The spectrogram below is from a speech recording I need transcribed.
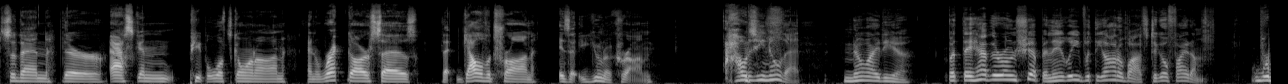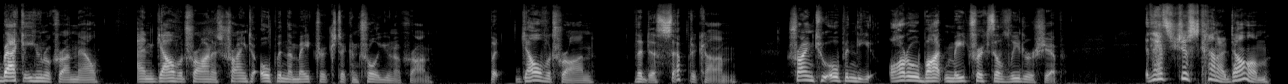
So then they're asking people what's going on, and Wreck-Gar says that Galvatron is a Unicron. How does he know that? No idea. But they have their own ship, and they leave with the Autobots to go fight them. We're back at Unicron now, and Galvatron is trying to open the Matrix to control Unicron. But Galvatron, the Decepticon, trying to open the Autobot Matrix of leadership. That's just kind of dumb.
